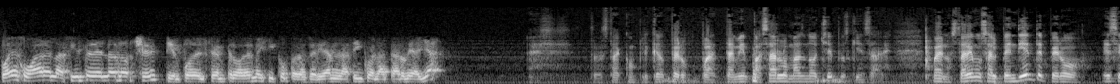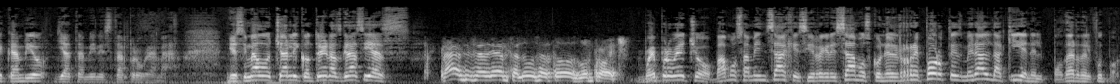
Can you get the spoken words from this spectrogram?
Puede jugar a las 7 de la noche, tiempo del centro de México, pero serían las 5 de la tarde allá está complicado, pero también pasarlo más noche, pues quién sabe. Bueno, estaremos al pendiente, pero ese cambio ya también está programado. Mi estimado Charlie Contreras, gracias. Gracias, Adrián. Saludos a todos. Buen provecho. Buen provecho. Vamos a mensajes y regresamos con el reporte Esmeralda aquí en el Poder del Fútbol.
